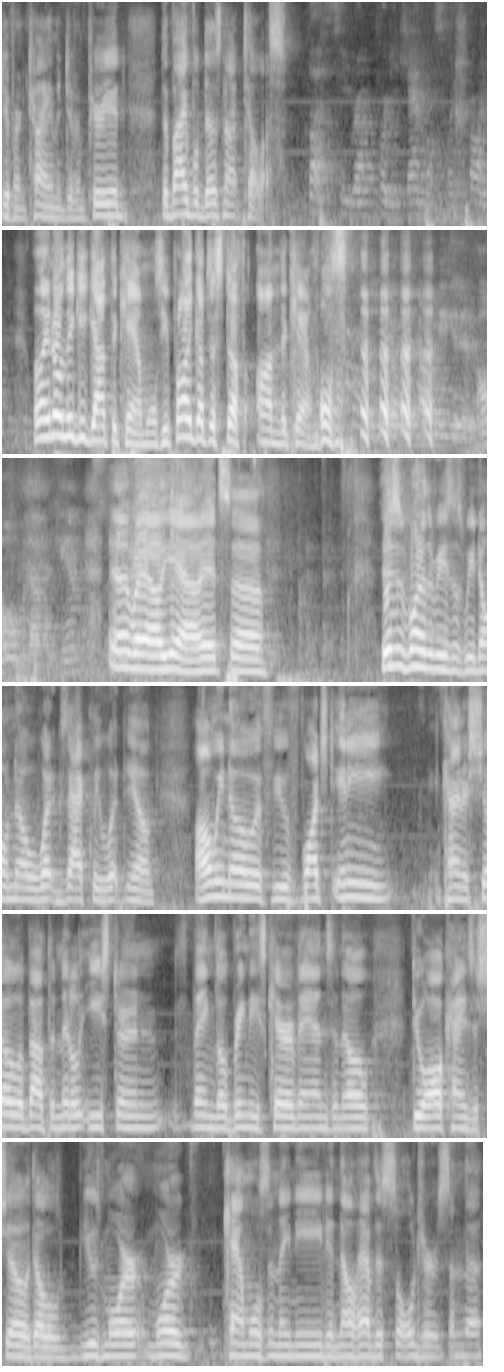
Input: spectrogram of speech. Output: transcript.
different time and different period? The Bible does not tell us. Well, I don't think he got the camels. He probably got the stuff on the camels. Yeah, well, yeah, it's. Uh, this is one of the reasons we don't know what exactly what you know. All we know, if you've watched any kind of show about the Middle Eastern thing. They'll bring these caravans and they'll do all kinds of show. They'll use more more camels than they need, and they'll have the soldiers and the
